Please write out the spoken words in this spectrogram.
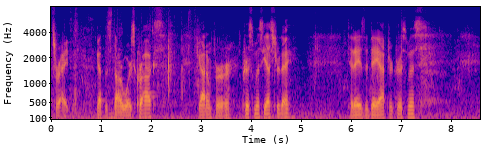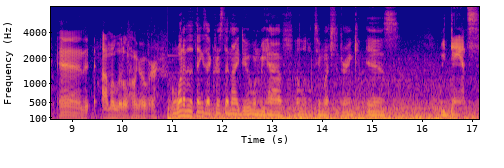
That's right. Got the Star Wars Crocs. Got them for Christmas yesterday. Today is the day after Christmas. And I'm a little hungover. One of the things that Krista and I do when we have a little too much to drink is we dance.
